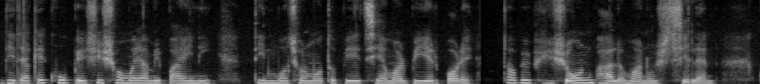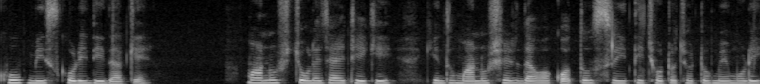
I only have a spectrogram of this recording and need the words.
দিদাকে খুব বেশি সময় আমি পাইনি। তিন বছর মতো পেয়েছি আমার বিয়ের পরে। তবে ভীষণ ভালো মানুষ ছিলেন। খুব মিস করি দিদাকে। মানুষ চলে যায় ঠিকই, কিন্তু মানুষের দেওয়া কত স্মৃতি, ছোট ছোট মেমোরি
